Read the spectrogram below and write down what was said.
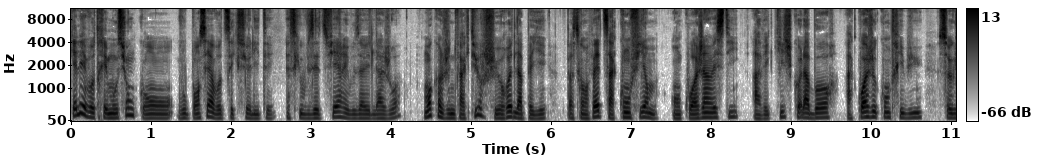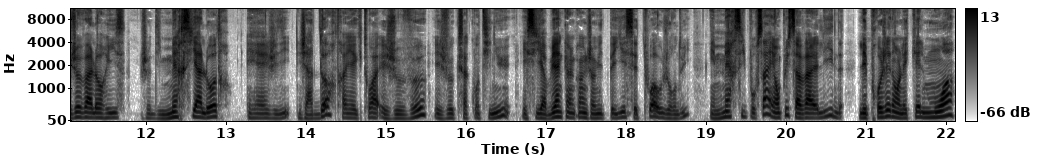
Quelle est votre émotion quand vous pensez à votre sexualité? Est-ce que vous êtes fier et vous avez de la joie? Moi, quand j'ai une facture, je suis heureux de la payer parce qu'en fait, ça confirme en quoi j'investis, avec qui je collabore, à quoi je contribue, ce que je valorise. Je dis merci à l'autre et je dis j'adore travailler avec toi et je veux et je veux que ça continue. Et s'il y a bien quelqu'un que j'ai envie de payer, c'est toi aujourd'hui. Et merci pour ça. Et en plus, ça valide les projets dans lesquels moi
